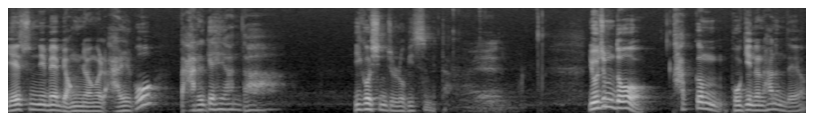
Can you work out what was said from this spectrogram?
예수님의 명령을 알고 따르게 해야 한다. 이것인 줄로 믿습니다. 요즘도 가끔 보기는 하는데요.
